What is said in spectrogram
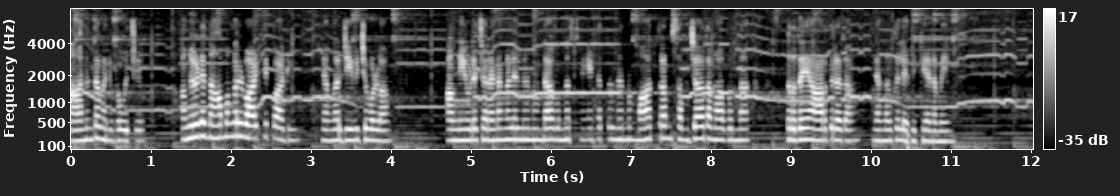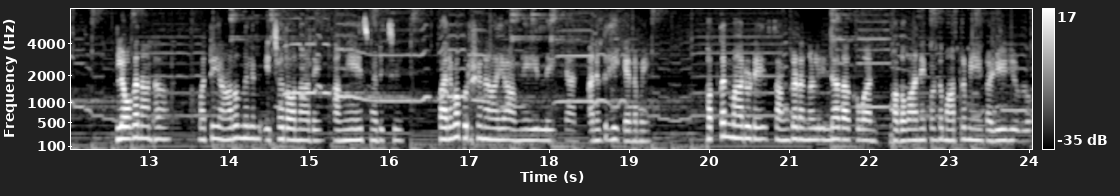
ആനന്ദം അനുഭവിച്ച് അങ്ങയുടെ നാമങ്ങൾ വാഴ്ത്തിപ്പാടി ഞങ്ങൾ ജീവിച്ചുകൊള്ളാം. അങ്ങയുടെ ചരണങ്ങളിൽ നിന്നുണ്ടാകുന്ന സ്നേഹത്തിൽ നിന്നും മാത്രം സംജാതമാകുന്ന ഹൃദയ ആർദ്രത ഞങ്ങൾക്ക് ലഭിക്കണമേ. ലോകനാഥ മറ്റു യാതൊന്നിലും ഇച്ഛ തോന്നാതെ അങ്ങയെ സ്മരിച്ച് പരമപുരുഷനായ അങ്ങയിൽ ലയിക്കാൻ അനുഗ്രഹിക്കണമേ. ഭക്തന്മാരുടെ സങ്കടങ്ങൾ ഇല്ലാതാക്കുവാൻ ഭഗവാനെ കൊണ്ട് മാത്രമേ കഴിയുകയുള്ളൂ.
